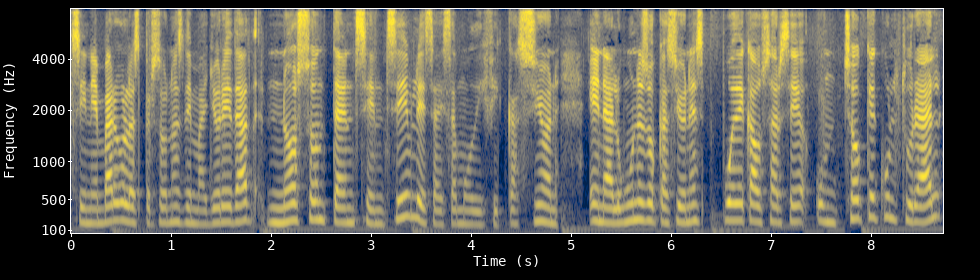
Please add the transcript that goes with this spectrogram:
Sin embargo, las personas de mayor edad no son tan sensibles a esa modificación. En algunas ocasiones puede causarse un choque cultural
